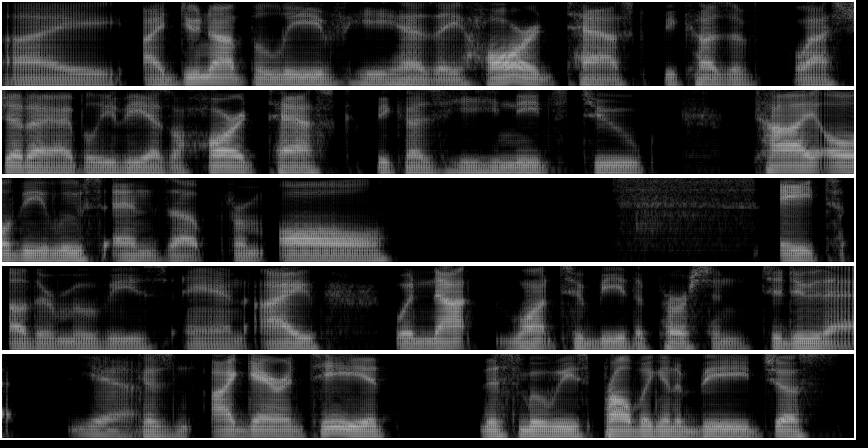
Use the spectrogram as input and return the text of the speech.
I i do not believe he has a hard task because of last jedi. I believe he has a hard task because he needs to tie all the loose ends up from all eight other movies and i would not want to be the person to do that yeah. because i guarantee it this movie is probably going to be just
